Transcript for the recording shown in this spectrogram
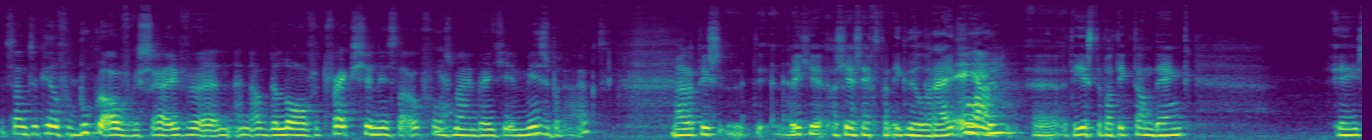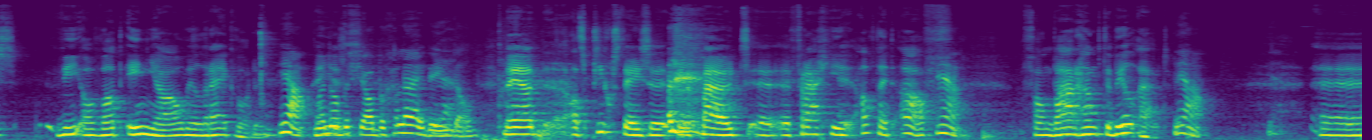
Er zijn natuurlijk heel veel boeken over geschreven. En, en ook de Law of Attraction is daar ook volgens Ja. mij een beetje in misbruikt. Maar het is, weet je, als jij zegt van ik wil rijk Ja. worden, eh, het eerste wat ik dan denk is wie of wat in jou wil rijk worden. Ja, maar dat is jouw begeleiding Ja. dan. Nou ja, als psychosthese therapeut eh, eh, vraag je je altijd af Ja, van waar hangt de wil uit? ja. Eh,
